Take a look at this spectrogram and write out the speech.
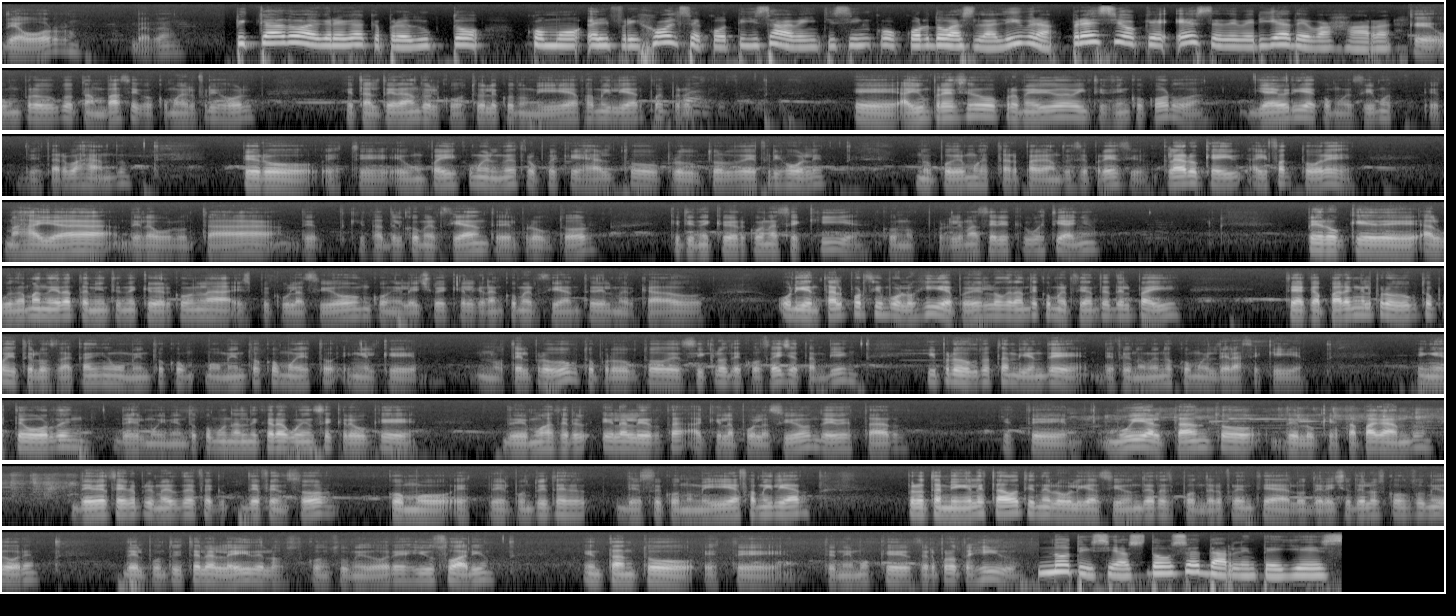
de ahorro, ¿verdad? Picado agrega que producto como el frijol se cotiza a 25 córdobas la libra, precio que ese debería de bajar. Que un producto tan básico como el frijol está alterando el costo de la economía familiar, pues, pero eh, hay un precio promedio de 25 Córdoba. Ya debería, como decimos, eh, de estar bajando, pero este, en un país como el nuestro, pues que es alto productor de frijoles, no podemos estar pagando ese precio. Claro que hay, hay factores más allá de la voluntad quizás del comerciante, del productor, que tiene que ver con la sequía, con los problemas serios que hubo este año, pero que de alguna manera también tiene que ver con la especulación, con el hecho de que el gran comerciante del mercado oriental por simbología, pues los grandes comerciantes del país te acaparan el producto pues y te lo sacan en momentos, como estos en el que no está el producto, producto de ciclos de cosecha también y productos también de fenómenos como el de la sequía. En este orden, desde el movimiento comunal nicaragüense creo que debemos hacer el alerta a que la población debe estar este, muy al tanto de lo que está pagando, debe ser el primer defensor como este, desde el punto de vista de su economía familiar, pero también el Estado tiene la obligación de responder frente a los derechos de los consumidores, desde el punto de vista de la ley de los consumidores y usuarios, en tanto este, tenemos que ser protegidos. Noticias 12, Darlene Telles.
